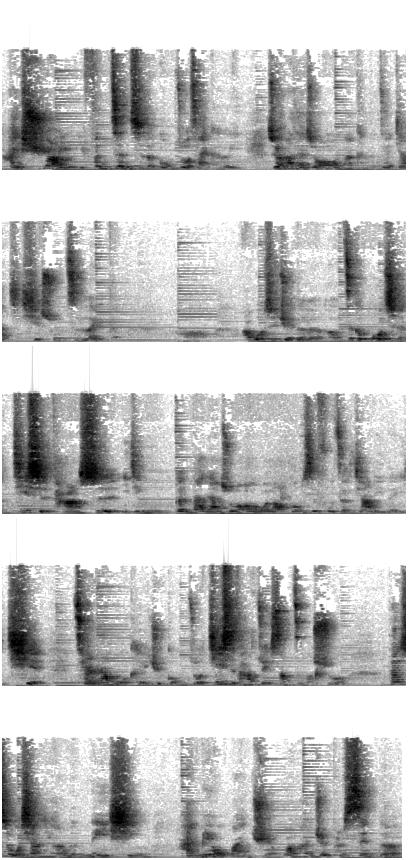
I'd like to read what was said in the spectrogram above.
还需要有一份正职的工作才可以，所以他才说哦，他可能在家写书之类的，好，而，我是觉得呃，这个过程即使他是已经跟大家说哦，我老公是负责家里的一切，才让我可以去工作，即使他嘴上这么说，但是我相信他的内心。还没有完全 one hundred percent 的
